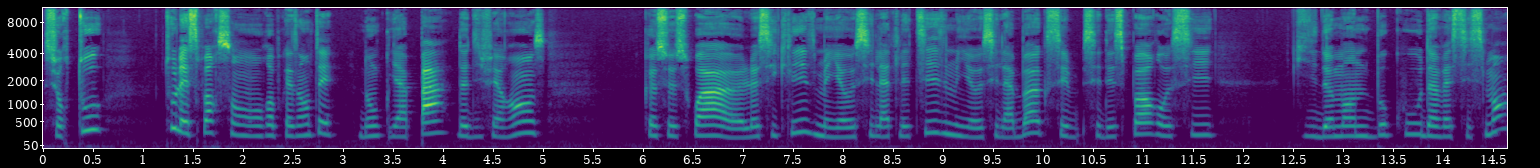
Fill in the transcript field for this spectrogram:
surtout, tous les sports sont représentés. Donc, il n'y a pas de différence que ce soit euh, le cyclisme, il y a aussi l'athlétisme, il y a aussi la boxe, c'est des sports aussi qui demandent beaucoup d'investissement,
